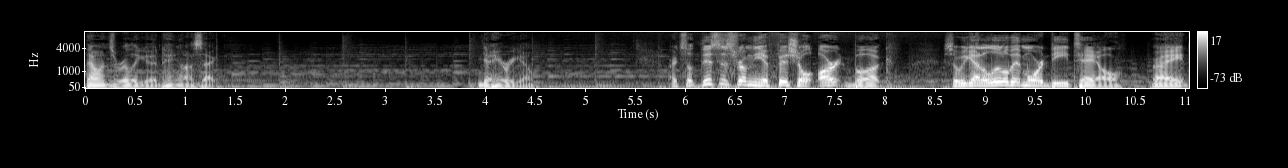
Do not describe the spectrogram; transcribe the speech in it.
That one's really good. Hang on a sec. Yeah, here we go. All right, so this is from the official art book. So we got a little bit more detail, right?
